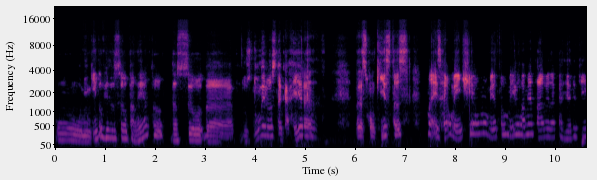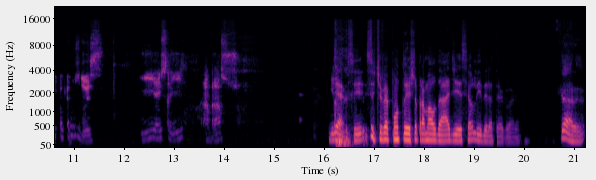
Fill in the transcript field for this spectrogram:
O, ninguém duvida do seu talento, do seu, da, dos números, da carreira, das conquistas, mas realmente é um momento meio lamentável da carreira de qualquer um dos dois. E é isso aí. Abraço. Guilherme, se, se tiver ponto extra para maldade, esse é o líder até agora, hein? Cara,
